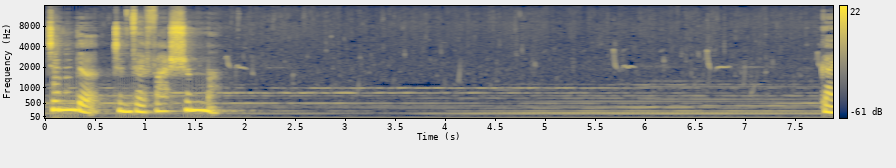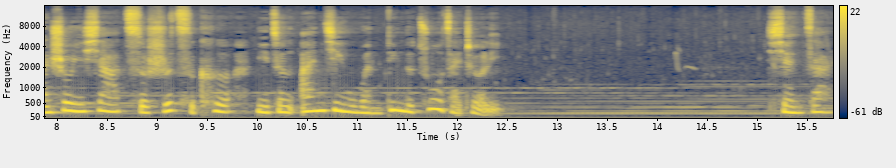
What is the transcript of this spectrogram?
真的正在发生吗？感受一下，此时此刻你正安静稳定的坐在这里。现在，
